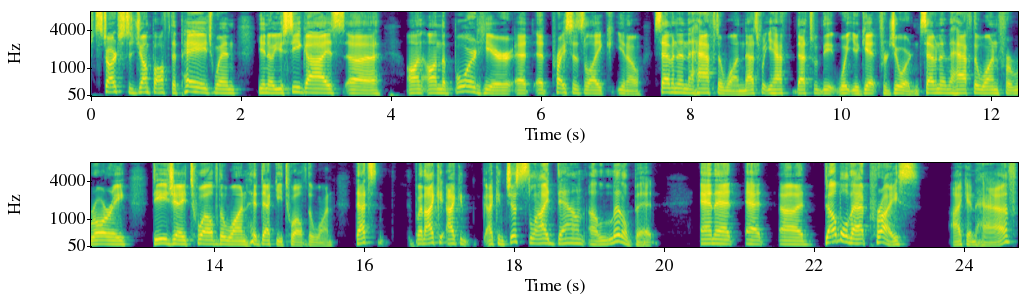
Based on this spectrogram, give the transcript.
starts to jump off the page when you know you see guys. Uh, on on the board here at at prices like you know seven and a half to one. That's what you have. That's what the what you get for Jordan. Seven and a half to one for Rory. DJ twelve to one. Hideki twelve to one. That's but I can I can I can just slide down a little bit, and at at uh, double that price, I can have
